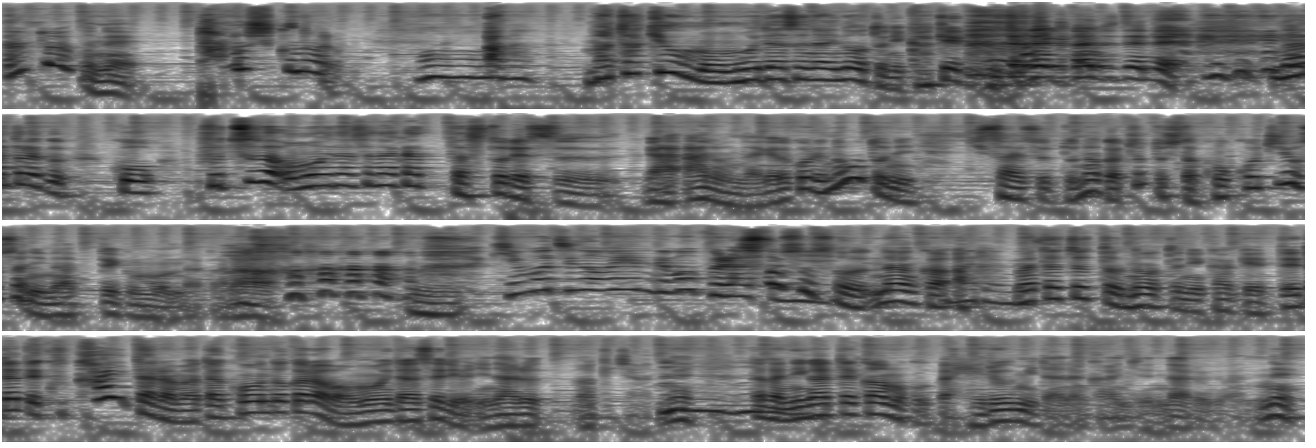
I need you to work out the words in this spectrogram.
なんとなくね楽しくなる。あまた今日も思い出せないノートに書けるみたいな感じでね なんとなくこう普通は思い出せなかったストレスがあるんだけどこれノートに記載するとなんかちょっとした心地よさになっていくもんだから、うん。気持ちの面でもプラスに。そうそうそう。なんかまたちょっとノートに書けて。だって書いたらまた今度からは思い出せるようになるわけじゃんね、うんうんだから苦手科目が減るみたいな感じになるわね。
